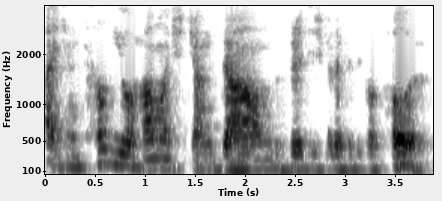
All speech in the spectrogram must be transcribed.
I can tell you how much John Donne, the British metaphysical poet,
